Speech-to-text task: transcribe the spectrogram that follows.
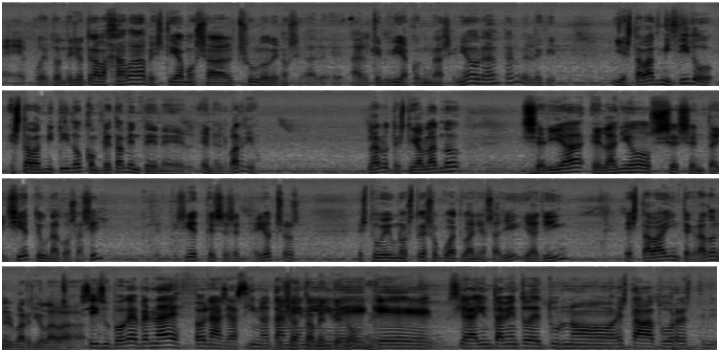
eh, pues donde yo trabajaba, vestíamos al chulo de no sé, al, al que vivía con una señora, tal, es decir, y estaba admitido, estaba admitido completamente en el, en el barrio. Claro, te estoy hablando, sería el año 67, una cosa así. 67, 68, estuve unos tres o cuatro años allí y allí estaba integrado en el barrio La, Sí, supongo que dependa de zonas y así, ¿no? También y Exactamente, de ¿no? que si el ayuntamiento de turno estaba por restri-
